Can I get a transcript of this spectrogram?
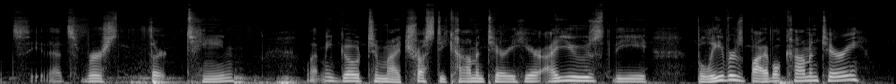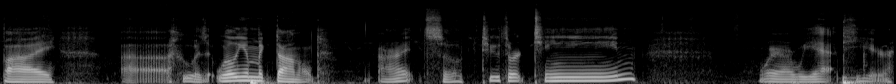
Let's see, that's verse 13. Let me go to my trusty commentary here. I use the Believer's Bible Commentary by, uh, who is it? William MacDonald. All right, so 213. Where are we at here?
